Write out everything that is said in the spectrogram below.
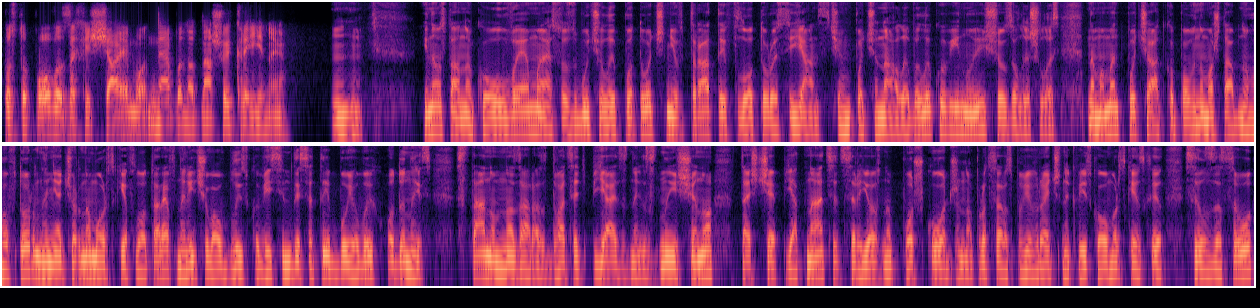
поступово захищаємо небо над нашою країною. Угу. І наостанок у ВМС озвучили поточні втрати флоту росіян, з чим починали велику війну, і що залишилось на момент початку повномасштабного вторгнення. Чорноморський флот РФ налічував близько 80 бойових одиниць. Станом на зараз 25 з них знищено, та ще 15 серйозно пошкоджено. Про це розповів речник військово-морських сил ЗСУ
